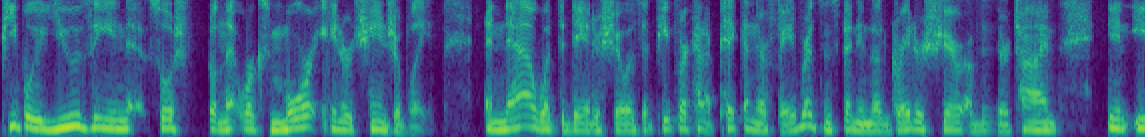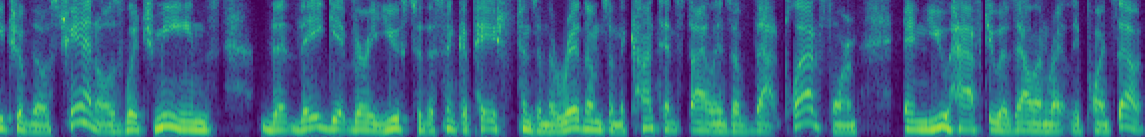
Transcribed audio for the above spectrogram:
people using social networks more interchangeably. And now what the data show is that people are kind of picking their favorites and spending a greater share of their time in each of those channels, which means that they get very used to the syncopations and the rhythms and the content stylings of that platform. And you have to, as Allen rightly points out,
